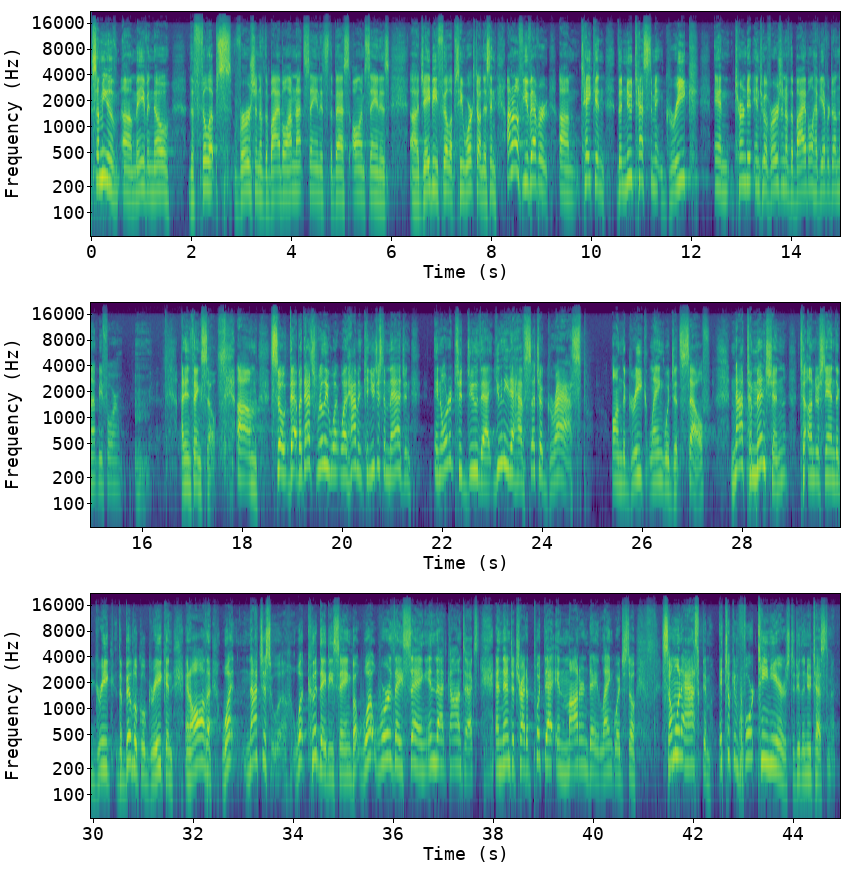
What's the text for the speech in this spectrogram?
Some of you uh, may even know the Phillips version of the Bible. I'm not saying it's the best. All I'm saying is uh, J.B. Phillips, he worked on this. And I don't know if you've ever um, taken the New Testament Greek and turned it into a version of the Bible. Have you ever done that before? I didn't think so. Um, so that, but that's really what, what happened. Can you just imagine? In order to do that, you need to have such a grasp on the Greek language itself, not to mention to understand the Greek, the biblical Greek, and, and all the what, not just what could they be saying, but what were they saying in that context, and then to try to put that in modern day language. So someone asked him, it took him 14 years to do the New Testament.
